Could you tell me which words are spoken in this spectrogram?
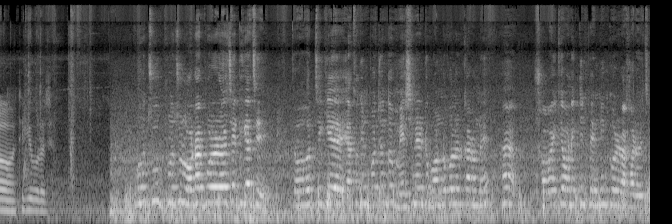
ও ঠিকই বলেছে। প্রচুর প্রচুর অর্ডার পড়ে রয়েছে, ঠিক আছে? তো হচ্ছে গিয়ে এতদিন পর্যন্ত মেশিনের একটু গন্ডগোলের কারণে হ্যাঁ সবাইকে অনেকদিন পেন্ডিং করে রাখা রয়েছে।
